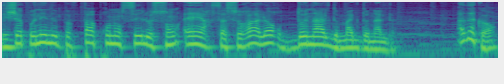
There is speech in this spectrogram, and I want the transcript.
Les Japonais ne peuvent pas prononcer le son R, ça sera alors Donald McDonald. Ah d'accord.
